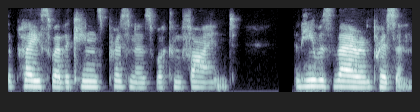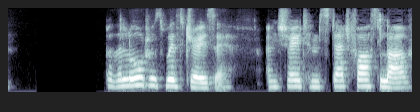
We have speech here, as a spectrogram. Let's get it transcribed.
the place where the king's prisoners were confined, and he was there in prison. But the Lord was with Joseph and showed him steadfast love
